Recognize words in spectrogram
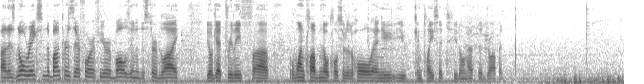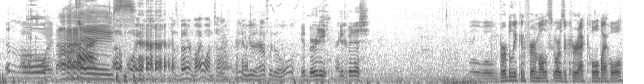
Uh, there's no rakes in the bunkers, therefore, if your ball's in a disturbed lie, you'll get relief. Uh, one club no closer to the hole, and you, you can place it. You don't have to drop it. Hello. Nice. That was better than my one time. I didn't get it halfway to the hole. Good birdie. Good finish. We'll, we'll verbally confirm all the scores are correct, hole by hole.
